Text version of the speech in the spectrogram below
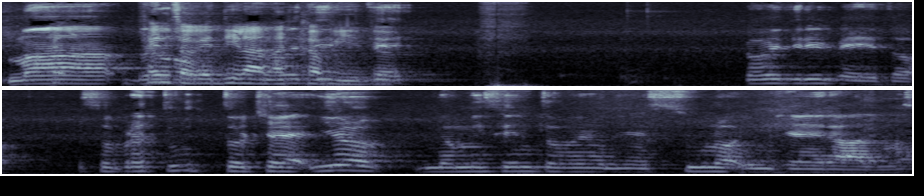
ma bro, Penso che Dylan ha capito. dirti- come ti ripeto, soprattutto, cioè, io non mi sento meno di nessuno in generale. Ma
